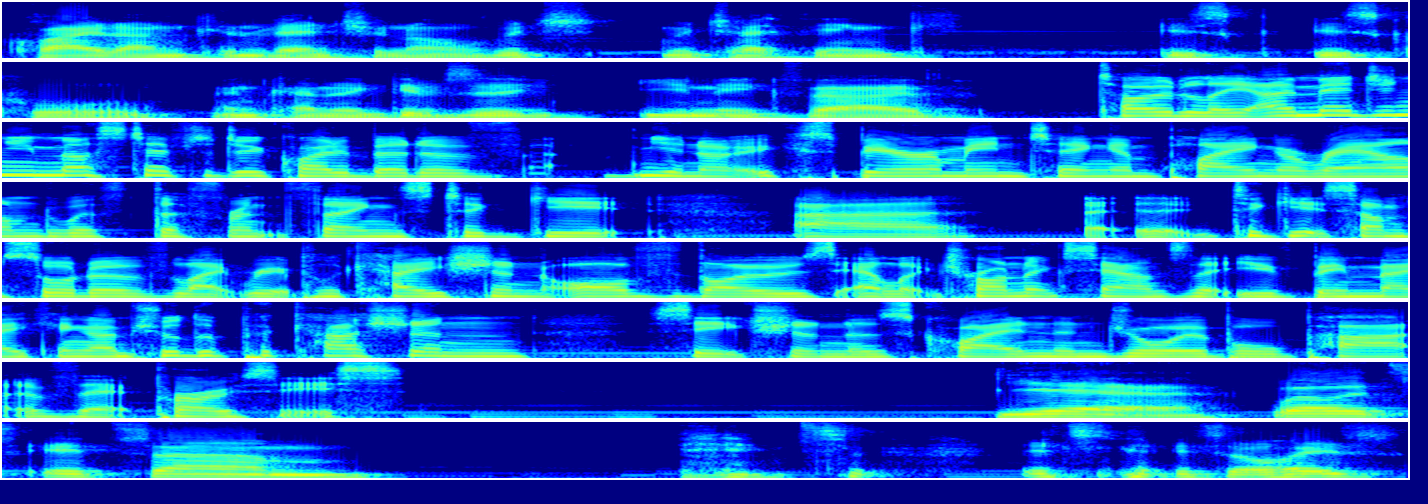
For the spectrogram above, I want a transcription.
quite unconventional which which i think is is cool and kind of gives a unique vibe Totally. I imagine you must have to do quite a bit of, you know, experimenting and playing around with different things to get uh, to get some sort of like replication of those electronic sounds that you've been making. I'm sure the percussion section is quite an enjoyable part of that process. Yeah. Well, it's it's um it's it's it's always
